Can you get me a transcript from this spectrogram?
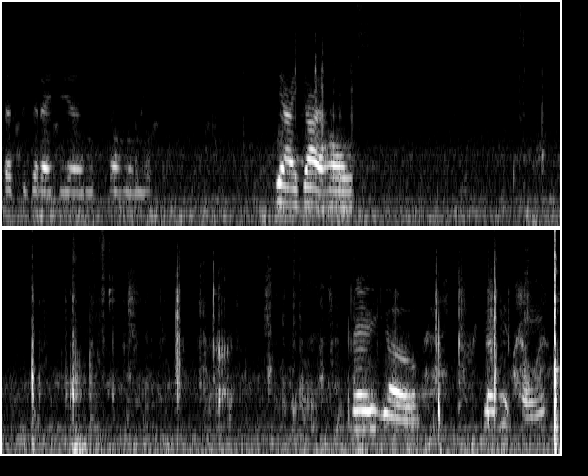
That's a good idea. Let's go. Yeah, I got it, Holmes. There you go. Do I get paid?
